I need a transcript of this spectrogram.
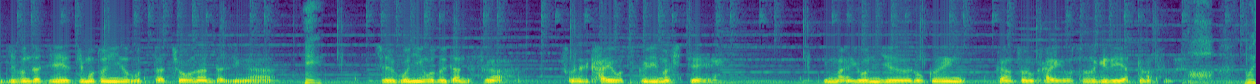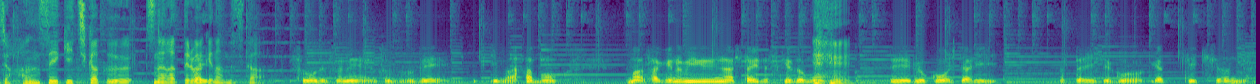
自分たち地元に残った長男たちがええ。15人ほどいたんですがそれで会を作りまして今46年間その会を続けてやってます。ああもうじゃあ半世紀近くつながってるわけなんですか、そうですね。そういうことで今はもうまあ酒飲みがしたいですけども、ええで旅行したりやったりしてこうやってきてたんです。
